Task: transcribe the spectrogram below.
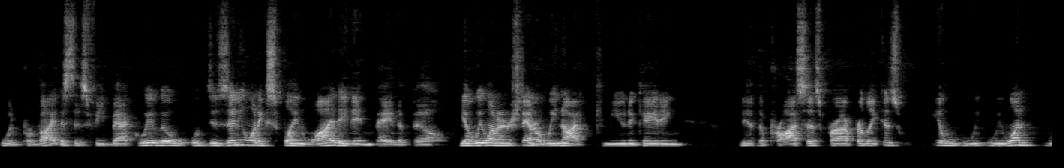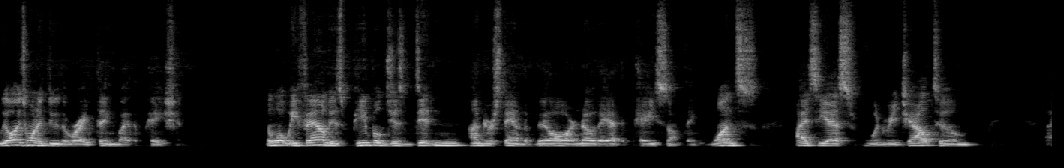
would provide us this feedback. We go, does anyone explain why they didn't pay the bill? You know, we want to understand. Are we not communicating the, the process properly? Because you know, we, we want we always want to do the right thing by the patient. And what we found is people just didn't understand the bill or know they had to pay something. Once ICS would reach out to them, uh,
